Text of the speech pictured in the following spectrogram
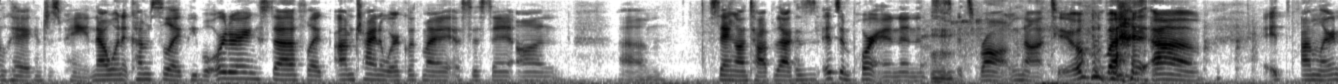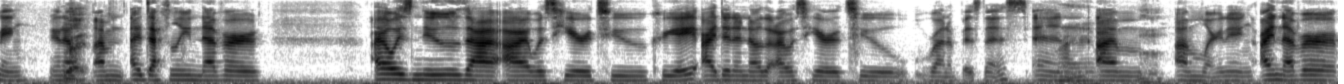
okay, I can just paint. Now when it comes to like people ordering stuff, like I'm trying to work with my assistant on um staying on top of that cuz it's important and it's Mhm. it's wrong not to. but um it I'm learning, you know. Right. I'm I definitely never I always knew that I was here to create. I didn't know that I was here to run a business, and Right. I'm Mhm. I'm learning. I never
